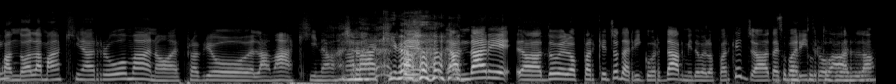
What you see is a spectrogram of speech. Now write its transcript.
quando ho la macchina a Roma, no, è proprio la macchina. La Cioè, macchina. e andare a dove l'ho parcheggiata, a ricordarmi dove l'ho parcheggiata e poi ritrovarla.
